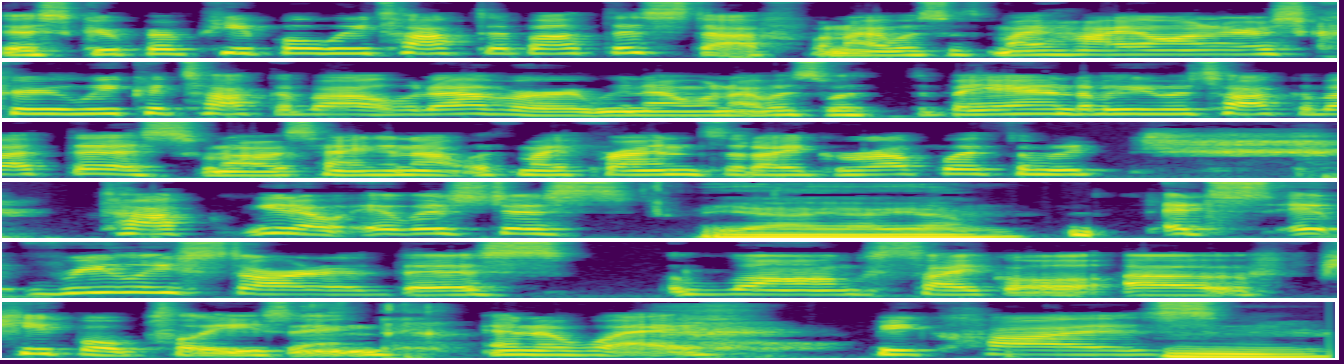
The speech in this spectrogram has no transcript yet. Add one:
this group of people, we talked about this stuff. When I was with my high honors crew, we could talk about whatever. You know, when I was with the band, we would talk about this. When I was hanging out with my friends that I grew up with, and we'd talk, you know, it was just yeah, yeah, yeah. it's it really started this long cycle of people pleasing in a way because Mm.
